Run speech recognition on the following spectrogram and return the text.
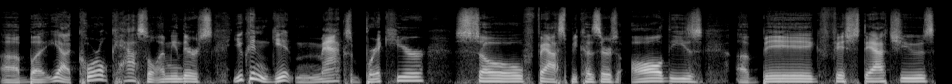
uh, but yeah, Coral Castle. I mean, there's you can get max brick here so fast because there's all these uh, big fish statues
